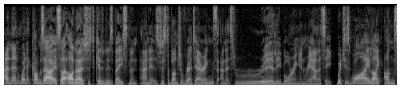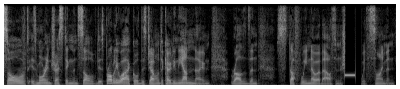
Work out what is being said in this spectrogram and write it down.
And then when it comes out, it's like, oh no, it's just a kid in his basement and it's just a bunch of red herrings and it's really boring in reality. Which is why, like, unsolved is more interesting than solved. It's probably why I called this channel Decoding the Unknown rather than stuff we know about and with Simon.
